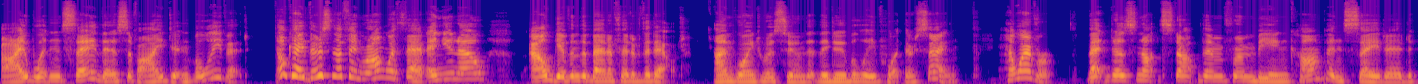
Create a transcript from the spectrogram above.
I wouldn't say this if I didn't believe it. Okay, there's nothing wrong with that. And you know, I'll give them the benefit of the doubt. I'm going to assume that they do believe what they're saying. However, that does not stop them from being compensated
